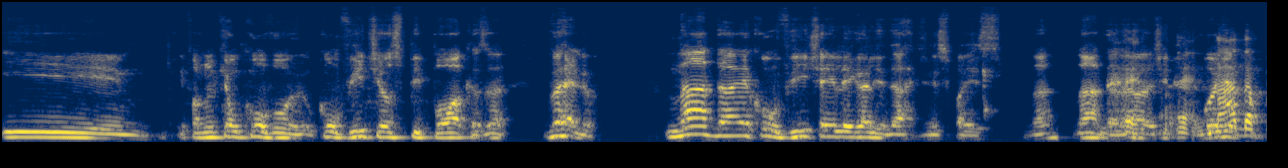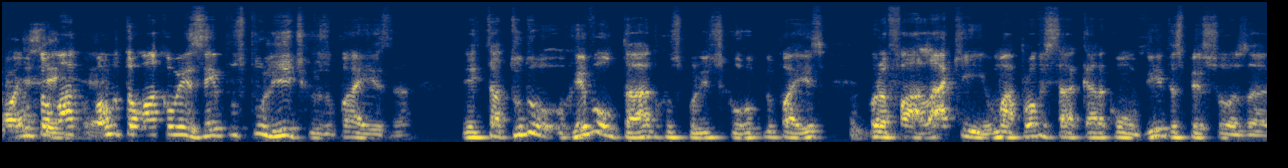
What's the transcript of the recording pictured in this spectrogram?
e, e falando que é um convite aos pipocas, né? Velho, nada é convite à ilegalidade nesse país. Né? Nada. Né? É, pode, nada pode vamos ser. Tomar, é. Vamos tomar como exemplo os políticos do país. Né? A gente está tudo revoltado com os políticos corruptos do país. Agora, falar que uma prova cara convida as pessoas a,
